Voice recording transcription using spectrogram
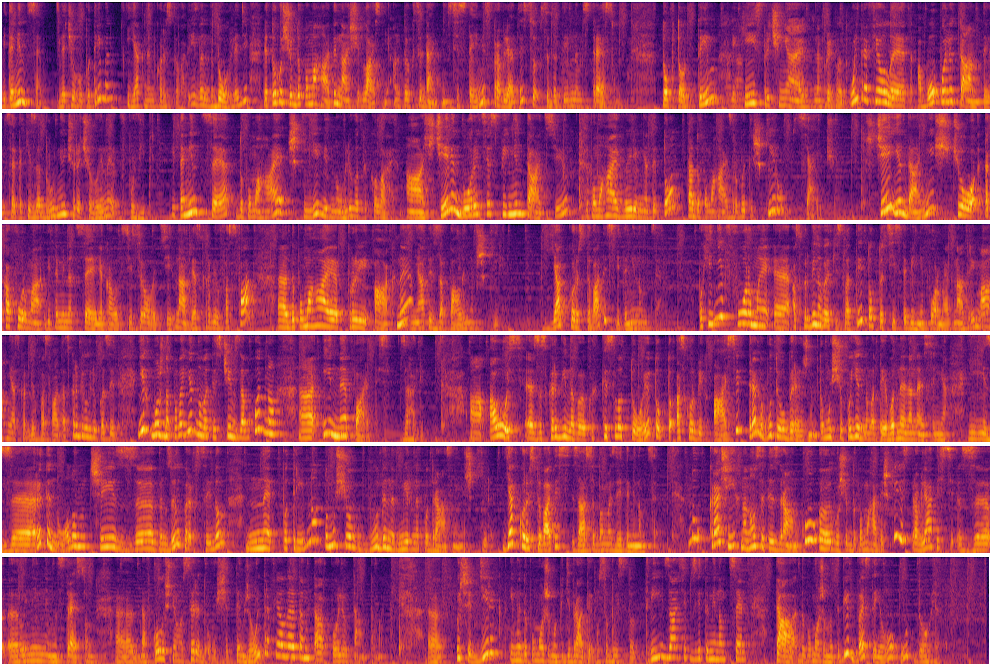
Вітамін С для чого потрібен і як ним користуватися? Потрібен в догляді для того, щоб допомагати нашій власній антиоксидантній системі справлятися з оксидативним стресом. Тобто тим, які спричиняють, наприклад, ультрафіолет або полютанти це такі забруднюючі речовини в повітрі. Вітамін С допомагає шкірі відновлювати колаген. А ще він бореться з пігментацією, допомагає вирівняти тон та допомагає зробити шкіру сяючою. Ще є дані, що така форма вітаміна С, яка от в цій сировиці натрія скарбілфосфат, е, допомагає при акне зняти запалення в шкірі. Як користуватись вітаміном С? Похідні форми е, аскорбінової кислоти, тобто ці стабільні форми, як натрій, магній, аскорбілфосфат, аскорбілглюкозид, їх можна поєднувати з чим завгодно е, і не паритись взагалі. А ось е, з аскорбіновою кислотою, тобто аскорбік асід, треба бути обережним, тому що поєднувати в одне нанесення її з ретинолом чи з бензилпероксидом не потрібно, тому що буде надмірне подразнення шкіри. Як користуватись засобами з вітаміном С? Ну, краще їх наносити зранку, е, щоб допомагати шкірі справлятись з е, руйнівним стресом е, навколишнього середовища, тим же ультрафіолетом та полютантами. Е, Пиши в Дірект, і ми допоможемо підібрати особисто твій засіб з вітаміном С та допоможемо тобі ввести його у догляд.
